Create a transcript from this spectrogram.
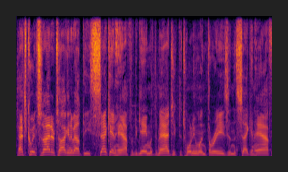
That's Quin Snyder talking about the second half of the game with the Magic, the 21 threes in the second half.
